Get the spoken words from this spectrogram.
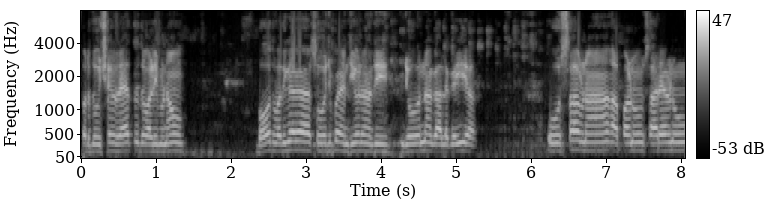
ਪ੍ਰਦੂਸ਼ਣ, ਰਹਿਤ ਦੀਵਾਲੀ ਮਨਾਓ। ਬਹੁਤ ਵਧੀਆ ਸੋਚ ਭੈਣ ਜੀ ਉਹਨਾਂ ਦੀ ਜੋ ਉਹਨਾਂ ਗੱਲ ਕਹੀ ਆ। ਉਸ ਹਿਸਾਬ ਨਾਲ ਆਪਾਂ ਨੂੰ ਸਾਰਿਆਂ ਨੂੰ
